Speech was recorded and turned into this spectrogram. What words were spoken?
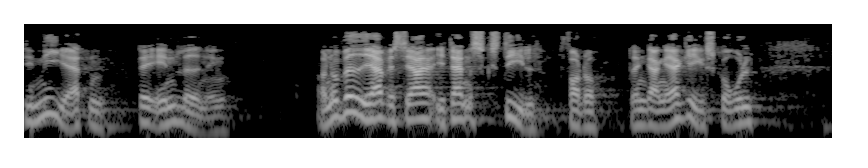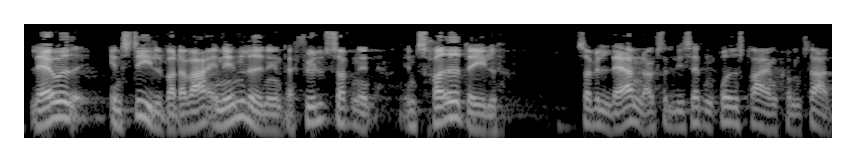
De ni af dem, det er indledning. Og nu ved jeg, hvis jeg i dansk stil, for du, dengang jeg gik i skole, lavede en stil, hvor der var en indledning, der fyldte sådan en, en tredjedel, så ville læreren nok så lige sætte en rød streg en kommentar.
